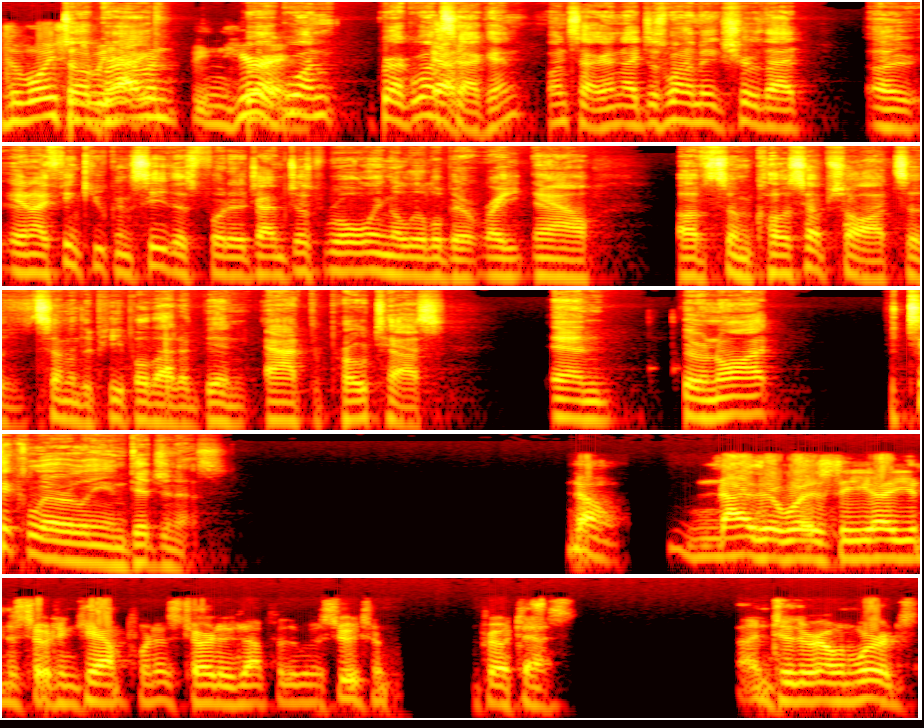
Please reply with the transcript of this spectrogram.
the voices so we Greg, haven't been hearing. Greg, one, Greg, one second, one second. I just want to make sure that, uh, and I think you can see this footage. I'm just rolling a little bit right now of some close up shots of some of the people that have been at the protests, and they're not particularly indigenous. No, neither was the uh, Unistoten camp when it started up for the Wet'suwet'en protest. And to their own words,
